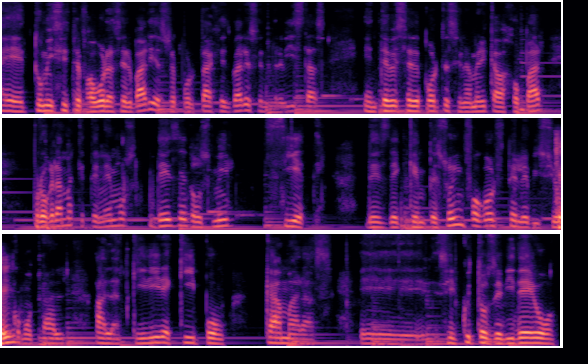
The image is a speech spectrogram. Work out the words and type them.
eh, tú me hiciste favor de hacer varios reportajes, varias entrevistas en TBC Deportes en América Bajo Par, programa que tenemos desde 2007, desde que empezó Infogolf Televisión como tal, al adquirir equipo, cámaras, eh, circuitos de video,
